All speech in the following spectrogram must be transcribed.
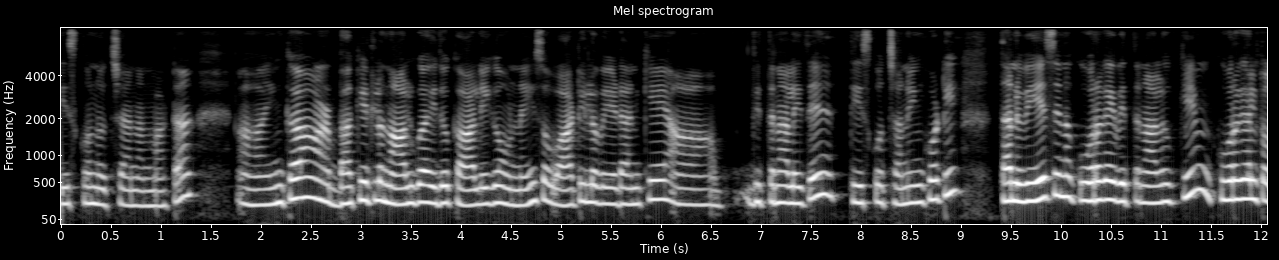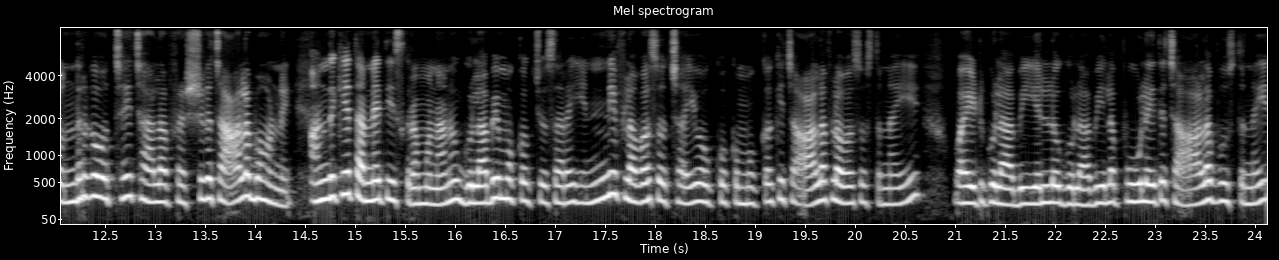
తీసుకొని వచ్చానమాట ఇంకా బకెట్లో నాలుగు ఐదో ఖాళీగా ఉన్నాయి. సో వాటిలో వేయడానికే ఆ విత్తనాలు అయితే తీసుకొచ్చాను. ఇంకోటి తను వేసిన కూరగాయ విత్తనాలకి కూరగాయలు తొందరగా వచ్చాయి చాలా ఫ్రెష్గా చాలా బాగున్నాయి. అందుకే తన్నే తీసుకురమ్మన్నాను. గులాబీ మొక్కకు చూసారా ఎన్ని ఫ్లవర్స్ వచ్చాయో ఒక్కొక్క మొక్కకి చాలా ఫ్లవర్స్ వస్తున్నాయి. వైట్ గులాబీ ఎల్లో గులాబీ ఇలా పూలు అయితే చాలా పూస్తున్నాయి.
